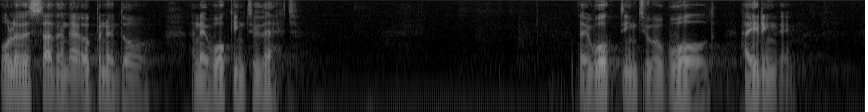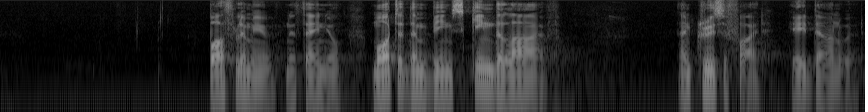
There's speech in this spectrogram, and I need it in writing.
All of a sudden, they open a door and they walk into that. They walked into a world hating them. Bartholomew, Nathaniel, martyrdom being skinned alive and crucified, head downward.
